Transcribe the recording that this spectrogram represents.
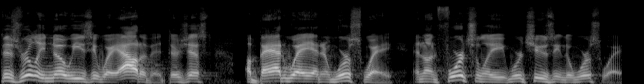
there's really no easy way out of it. There's just a bad way and a worse way. And unfortunately, we're choosing the worse way.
